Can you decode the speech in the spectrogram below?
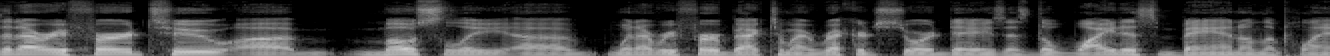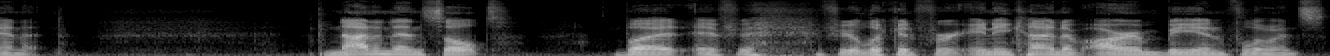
That I referred to uh, mostly uh, when I refer back to my record store days as the whitest band on the planet. Not an insult, but if if you're looking for any kind of R&B influence,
